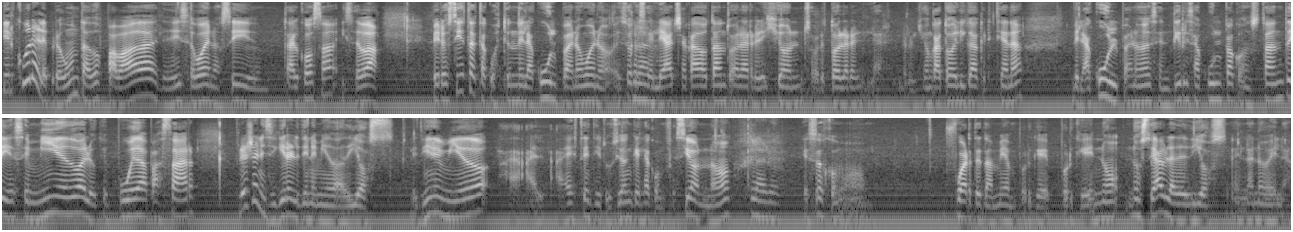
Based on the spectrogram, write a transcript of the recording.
y el cura le pregunta dos pavadas, le dice, bueno, sí, tal cosa, y se va. Pero sí está esta cuestión de la culpa, ¿no? Bueno, eso que se le ha achacado tanto a la religión, sobre todo la, la religión católica, cristiana, de la culpa, ¿no? De sentir esa culpa constante y ese miedo a lo que pueda pasar. Pero ella ni siquiera le tiene miedo a Dios, le tiene miedo a, a esta institución que es la confesión, ¿no? Claro. Eso es como fuerte también, porque, porque no, no se habla de Dios en la novela,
